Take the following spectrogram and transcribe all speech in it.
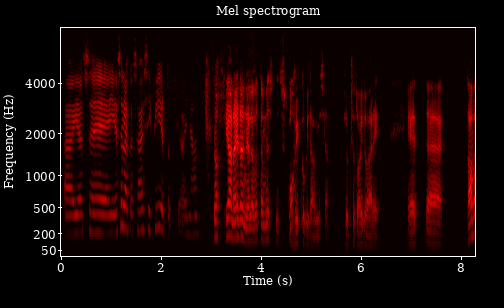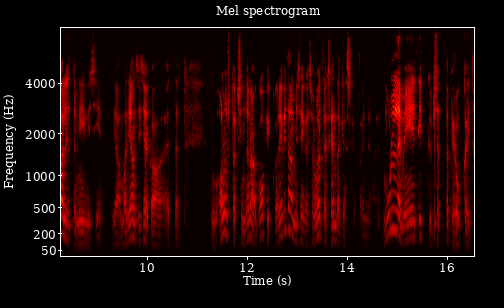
ja see ja sellega see asi piirdubki, on ju. noh, hea näide on jälle, võtame näiteks kohviku pidamise, niisuguse toiduäri. et äh, tavaliselt on niiviisi ja ma tean ise ka, et, et kui alustaksin täna kohviku pidamisega, siis ma mõtleks enda keskelt, on ju, et mulle meeldib küpsetada pirukaid.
